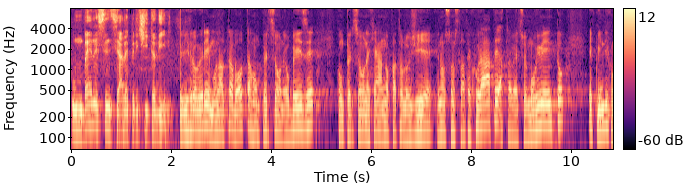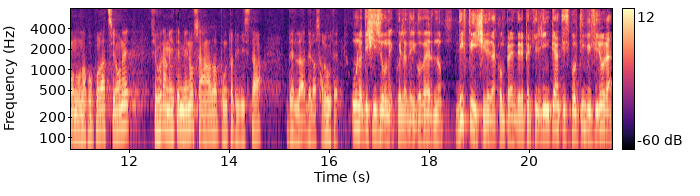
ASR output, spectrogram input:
un bene essenziale per i cittadini. Ritroveremo un'altra volta con persone obese con persone che hanno patologie che non sono state curate attraverso il movimento e quindi con una popolazione sicuramente meno sana dal punto di vista della, della, salute. Una decisione, quella del governo, difficile da comprendere perché gli impianti sportivi finora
